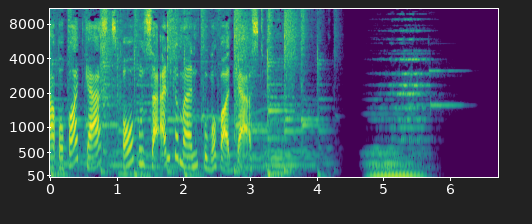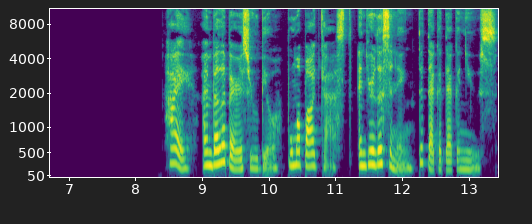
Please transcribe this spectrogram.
Apple Podcasts, o kung saan ka man pumapodcast. Hi, I'm Bella Perez Rubio, Puma Podcast, and you're listening to Teka Teka News.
